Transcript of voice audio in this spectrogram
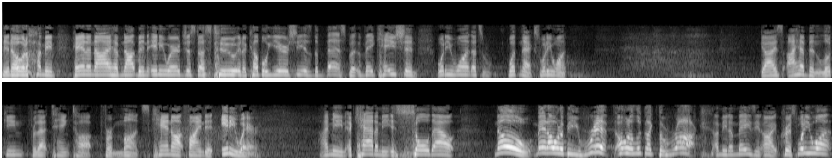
You know what I mean? Hannah and I have not been anywhere, just us two, in a couple years. She is the best, but vacation. What do you want? That's what next? What do you want? Guys, I have been looking for that tank top for months. Cannot find it anywhere. I mean, Academy is sold out. No, man, I want to be ripped. I want to look like The Rock. I mean, amazing. All right, Chris, what do you want?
